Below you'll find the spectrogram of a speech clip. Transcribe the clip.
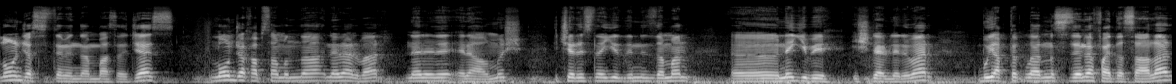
lonca sisteminden bahsedeceğiz. Lonca kapsamında neler var, neleri ele almış, içerisine girdiğiniz zaman e, ne gibi işlevleri var, bu yaptıklarını size ne fayda sağlar,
